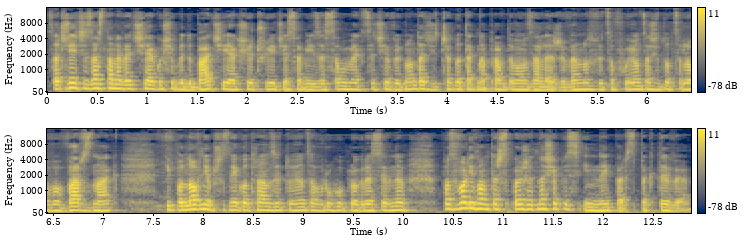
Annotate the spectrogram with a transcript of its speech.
Zaczniecie zastanawiać się, jak o siebie dbacie, jak się czujecie sami ze sobą, jak chcecie wyglądać i czego tak naprawdę Wam zależy. Wenus wycofująca się docelowo w znak i ponownie przez niego tranzytująca w ruchu progresywnym pozwoli Wam też spojrzeć na siebie z innej perspektywy.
